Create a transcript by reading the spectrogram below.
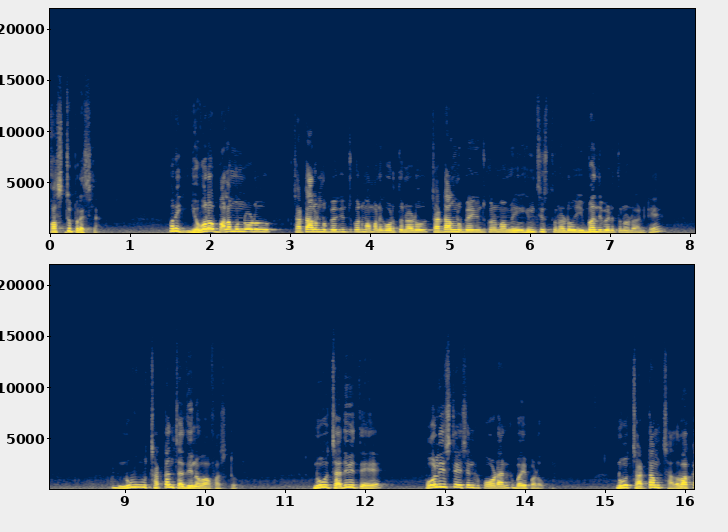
ఫస్ట్ ప్రశ్న. మరి ఎవరో బలం ఉన్నోడు చట్టాలను ఉపయోగించుకొని మమ్మల్ని కొడుతున్నాడు చట్టాలను ఉపయోగించుకొని మమ్మల్ని హింసిస్తున్నాడు ఇబ్బంది పెడుతున్నాడు అంటే నువ్వు చట్టం చదివినవా ఫస్ట్? నువ్వు చదివితే పోలీస్ స్టేషన్కి పోవడానికి భయపడవు. నువ్వు చట్టం చదవక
